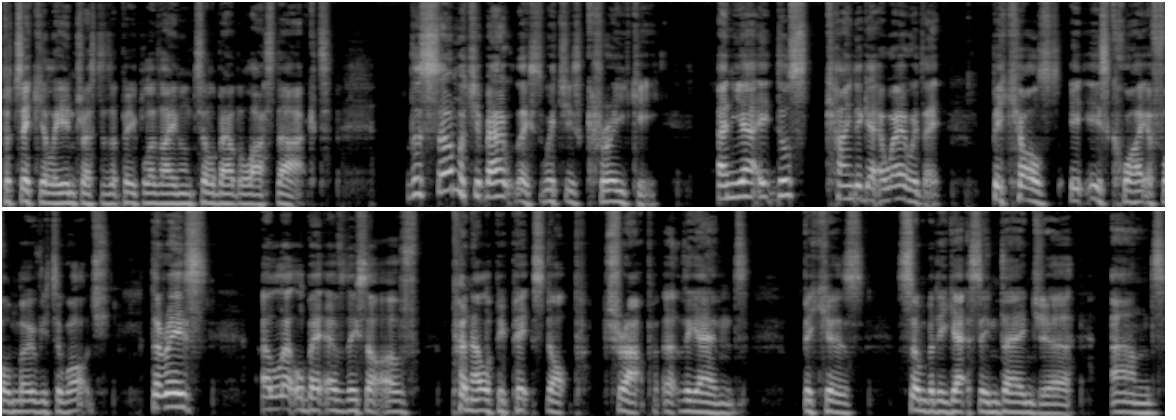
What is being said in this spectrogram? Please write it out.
particularly interested that people are dying until about the last act. There's so much about this which is creaky, and yet it does kind of get away with it because it is quite a fun movie to watch. There is a little bit of the sort of Penelope Pitstop trap at the end because somebody gets in danger and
